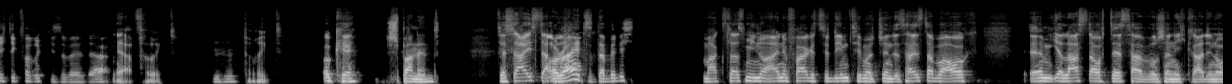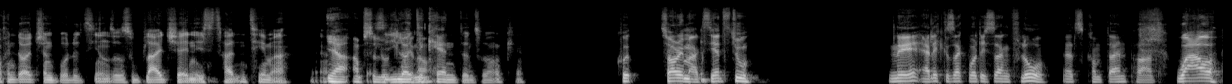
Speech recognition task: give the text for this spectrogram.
richtig verrückt, diese Welt, ja. Ja, verrückt. Mhm. Verrückt. Okay. Spannend. Das heißt aber, Alright, da bin ich. Max, lass mich nur eine Frage zu dem Thema stellen. Das heißt aber auch, ähm, ihr lasst auch deshalb wahrscheinlich gerade noch in Deutschland produzieren. So Supply Chain ist halt ein Thema. Ja, Dass absolut. ihr die Leute genau. kennt und so. Okay. Cool. Sorry, Max, jetzt du. Nee, ehrlich gesagt wollte ich sagen, Flo, jetzt kommt dein Part. Wow,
